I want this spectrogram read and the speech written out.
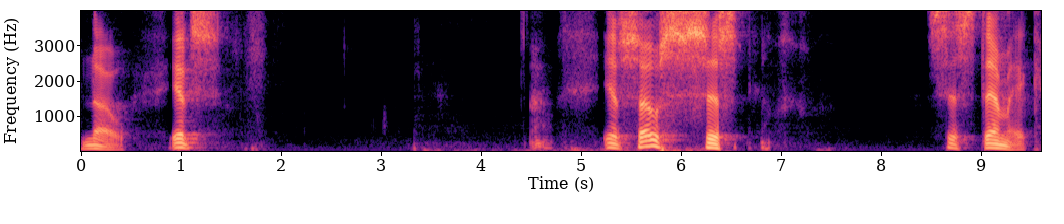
no it's it's so sys- systemic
